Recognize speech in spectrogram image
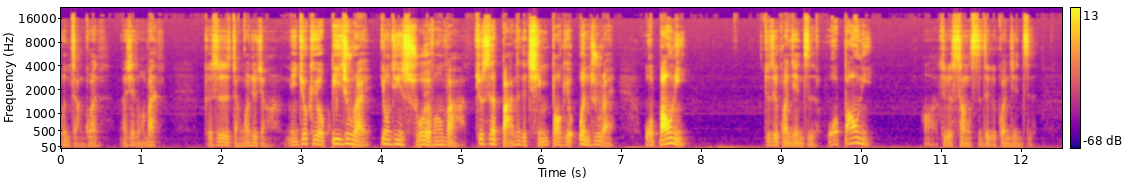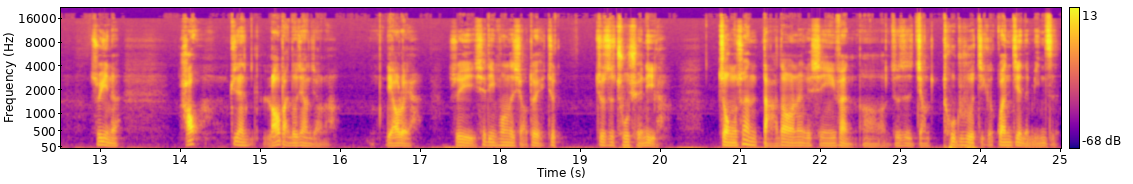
问长官，那现在怎么办？可是长官就讲，你就给我逼出来，用尽所有方法，就是要把那个情报给我问出来，我保你，就这个关键字，我保你，啊，这个上司这个关键字。所以呢，好，既然老板都这样讲了，聊了呀，所以谢霆锋的小队就就是出全力了，总算打到那个嫌疑犯啊，就是讲突出了几个关键的名字，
